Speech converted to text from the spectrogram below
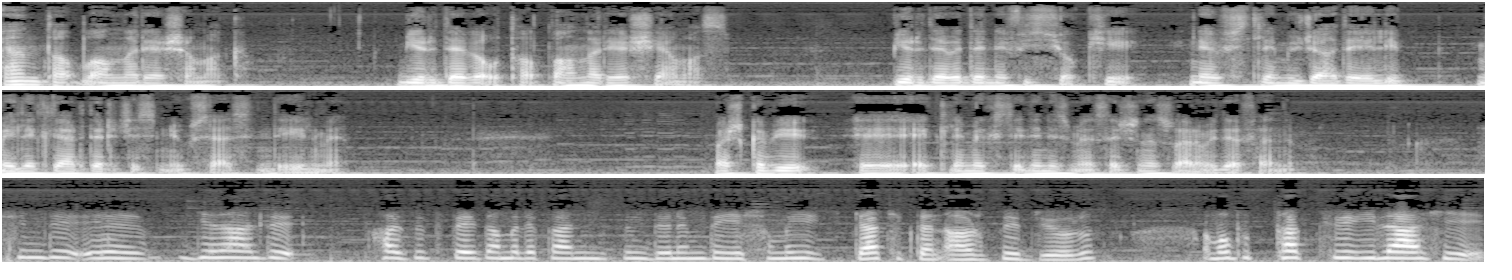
en tatlı anları yaşamak. Bir deve o tatlı anları yaşayamaz. Bir devede nefis yok ki nefisle mücadele edip melekler derecesini yükselsin değil mi? Başka bir e, eklemek istediğiniz mesajınız var mıydı efendim? Şimdi e, genelde Hazreti Peygamber Efendimizin döneminde yaşamayı gerçekten arzu ediyoruz. Ama bu takdir ilahi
